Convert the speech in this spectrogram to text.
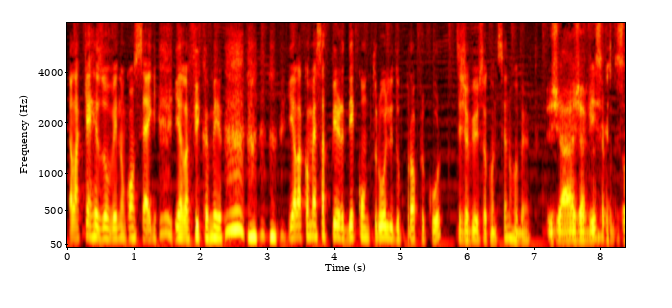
ela quer resolver e não consegue, e ela fica meio. e ela começa a perder controle do próprio corpo. Você já viu isso acontecendo, Roberto? Já, já vi isso acontecer.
